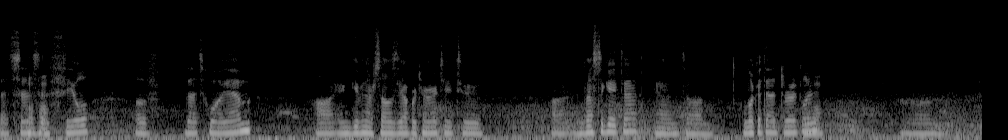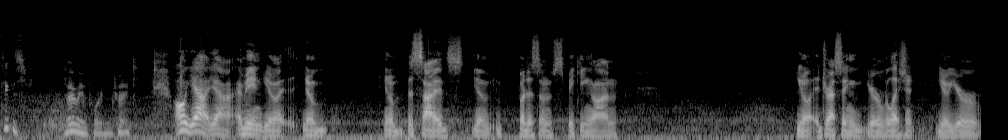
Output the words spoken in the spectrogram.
that sense Mhm. and feel of that's who I am, uh, and giving ourselves the opportunity to uh, investigate that and um, look at that directly. Mhm. Um, I think it's very important, right? Oh yeah, yeah. I mean, you know, you know, you know. Besides, you know, Buddhism speaking on, you know, addressing your relation, you know, your,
